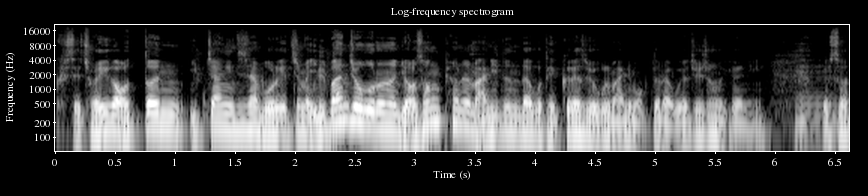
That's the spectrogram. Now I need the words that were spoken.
글쎄 저희가 어떤 입장인지 잘 모르겠지만 일반적으로는 여성 편을 많이 든다고 댓글에서 욕을 많이 먹더라고요 최종 의견이. 그래서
